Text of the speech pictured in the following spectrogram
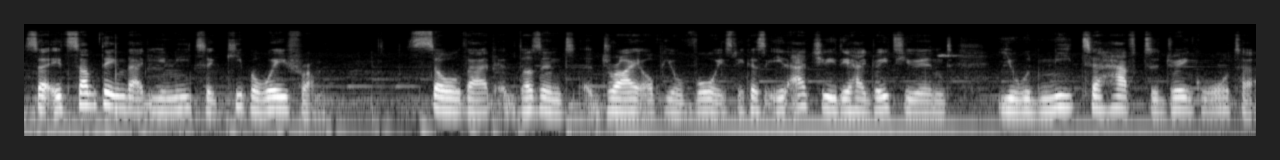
So it's something that you need to keep away from so that it doesn't dry up your voice because it actually dehydrates you and you would need to have to drink water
